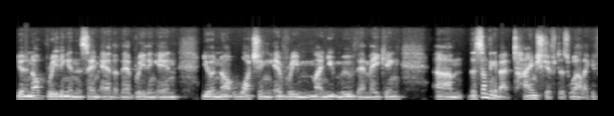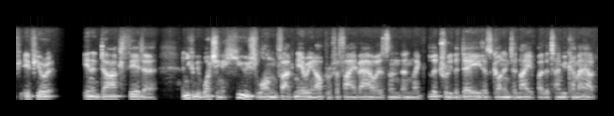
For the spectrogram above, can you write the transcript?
you're not breathing in the same air that they're breathing in. You're not watching every minute move they're making. Um, there's something about time shift as well. Like if if you're in a dark theater and you could be watching a huge long wagnerian opera for five hours and, and like literally the day has gone into night by the time you come out.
